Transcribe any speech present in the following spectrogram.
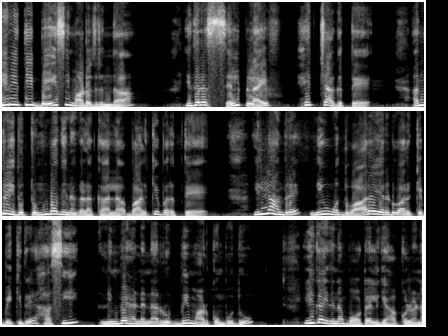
ಈ ರೀತಿ ಬೇಯಿಸಿ ಮಾಡೋದ್ರಿಂದ ಇದರ ಸೆಲ್ಫ್ ಲೈಫ್ ಹೆಚ್ಚಾಗುತ್ತೆ. ಅಂದರೆ ಇದು ತುಂಬ ದಿನಗಳ ಕಾಲ ಬಾಳಿಕೆ ಬರುತ್ತೆ. ಇಲ್ಲ ಅಂದರೆ ನೀವು ಒಂದು ವಾರ, ಎರಡು ವಾರಕ್ಕೆ ಬೇಕಿದ್ರೆ ಹಸಿ ನಿಂಬೆಹಣ್ಣನ್ನು ರುಬ್ಬಿ ಮಾಡ್ಕೊಬೋದು. ಈಗ ಇದನ್ನು ಬಾಟಲ್ಗೆ ಹಾಕ್ಕೊಳ್ಳೋಣ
